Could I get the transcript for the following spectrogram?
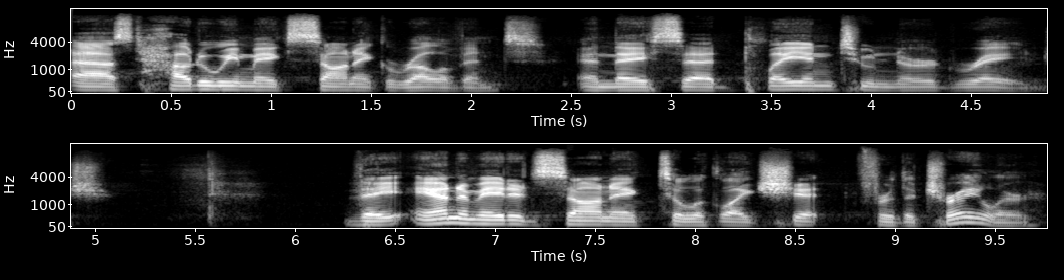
asked, "How do we make Sonic relevant?" And they said, "Play into nerd rage." They animated Sonic to look like shit for the trailer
